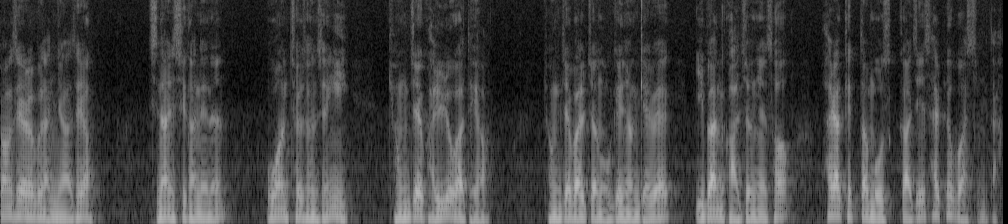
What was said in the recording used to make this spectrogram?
수강생 여러분 안녕하세요. 지난 시간에는 오원철 선생이 경제 관료가 되어 경제발전 5개년 계획 입안 과정에서 활약했던 모습까지 살펴보았습니다.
